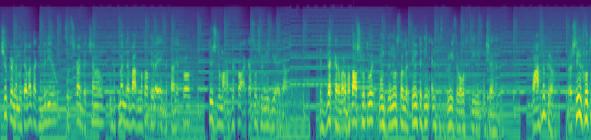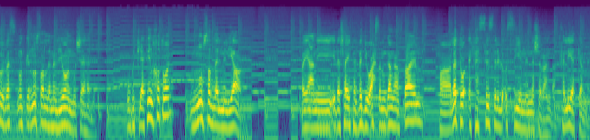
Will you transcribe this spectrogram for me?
شكرا لمتابعتك للفيديو subscribe لل channel وبتمنى بعد ما تعطي رأيك بالتعليقات تنشره مع أصدقائك على ال social media إذا عجبك. تتذكر ب 14 خطوة ممكن نوصل ل 32767 مشاهدة. وعلى فكرة ب 20 خطوة بس ممكن نوصل لمليون مشاهدة. وب 30 خطوة نوصل للمليار. فيعني إذا شايف الفيديو أحسن من Gangnam Style فلا توقف هالسلسلة الأسية من النشر عندك. خليها تكمل.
